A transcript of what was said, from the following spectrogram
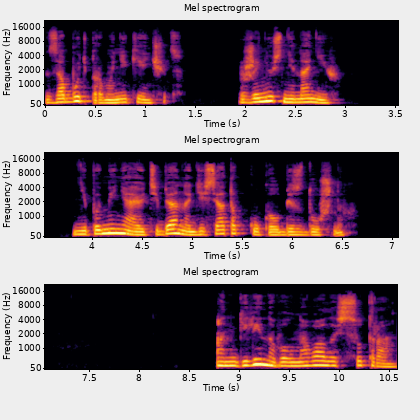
забудь про манекенщиц. Женюсь не на них. Не поменяю тебя на десяток кукол бездушных. Ангелина волновалась с утра,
